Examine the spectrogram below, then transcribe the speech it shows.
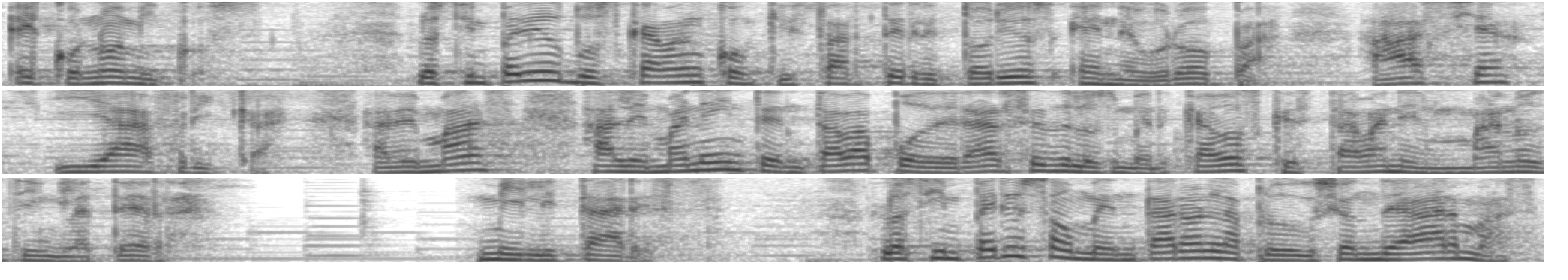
Económicos. Los imperios buscaban conquistar territorios en Europa, Asia y África. Además, Alemania intentaba apoderarse de los mercados que estaban en manos de Inglaterra. Militares. Los imperios aumentaron la producción de armas,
